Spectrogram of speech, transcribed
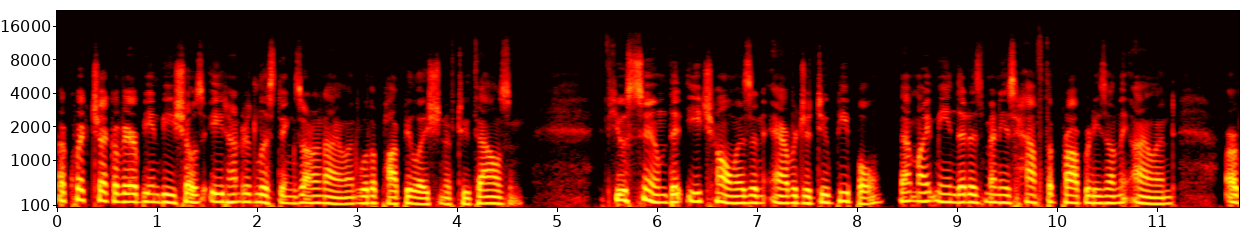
A quick check of Airbnb shows 800 listings on an island with a population of 2,000. If you assume that each home has an average of two people, that might mean that as many as half the properties on the island are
